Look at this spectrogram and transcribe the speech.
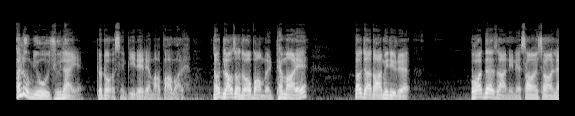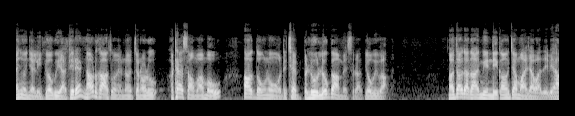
အဲ့လိုမျိုးယူလိုက်ရင်တော်တော်အဆင်ပြေတဲ့တဲမှာပါပါတယ်နော်ဒီလောက်ဆိုတော့ပေါ့မယ်ထင်ပါတယ်တောက်ကြသားမိတွေအတွက် ဘောသက်စာအနေနဲ့ဆောင်ရဆောင်လမ်းညွှန်ချက်လေးပြောပြတာဖြစ်တယ်နောက်တစ်ခါဆိုရင်တော့ကျွန်တော်တို့အထက်ဆောင်မမဟုတ်အောက်သုံးလုံးကိုတစ်ချက်ဘယ်လိုလောက်ကမယ်ဆိုတာပြောပြပါမယ်နောက်တော့တာတာမီနေကောင်းကြမှာကြပါစေဗျာ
